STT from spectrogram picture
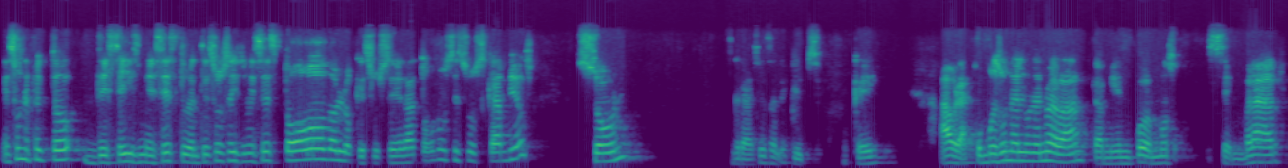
Es un efecto de seis meses. Durante esos seis meses, todo lo que suceda, todos esos cambios son gracias al eclipse. ¿Ok? Ahora, como es una luna nueva, también podemos sembrar,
